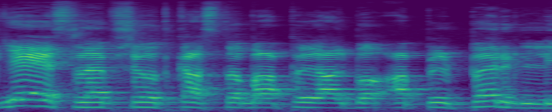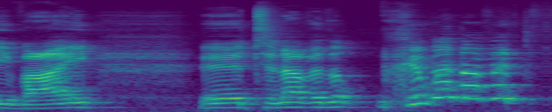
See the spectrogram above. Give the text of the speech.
Nie jest lepszy od Custom Apple albo Apple Pearl Levi, czy nawet, no, chyba nawet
